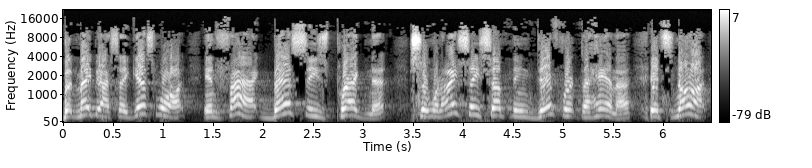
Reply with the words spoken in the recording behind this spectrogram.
But maybe I say, guess what? In fact, Bessie's pregnant, so when I say something different to Hannah, it's not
